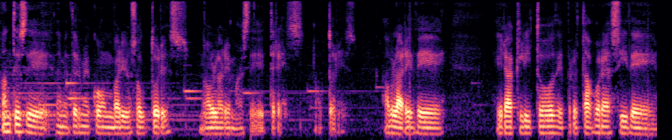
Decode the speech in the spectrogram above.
antes de, meterme con varios autores, no hablaré más de tres autores. Hablaré de Heráclito, de Protágoras y de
